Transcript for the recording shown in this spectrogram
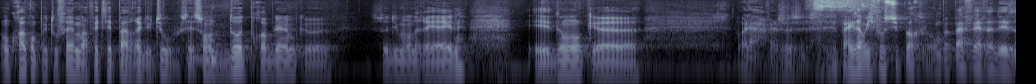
On croit qu'on peut tout faire, mais en fait, c'est pas vrai du tout. Ce sont d'autres problèmes que ceux du monde réel. Et donc, euh, voilà. par exemple, il faut supporter. On peut pas faire des.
